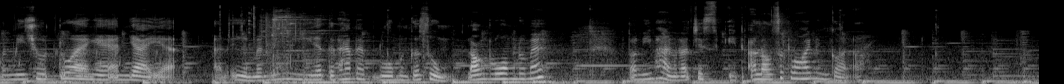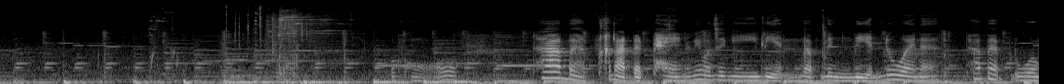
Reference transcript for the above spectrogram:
มันมีชุดด้วยไงอันใหญ่อะ อันอื่นมันไม่มีนะแต่ถ้าแบบรวมมันก็สุ่ม ลองรวมดูไหมตอนนี้ผ่านไปแล้ว71เอาลองสักร้อยหนึ่งก่อนอะ แบบขนาดแบบแพงนะเนี่ยมันจะมีเหรียญแบบหนึ่งเหรียญด้วยนะ ถ้าแบบรวม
